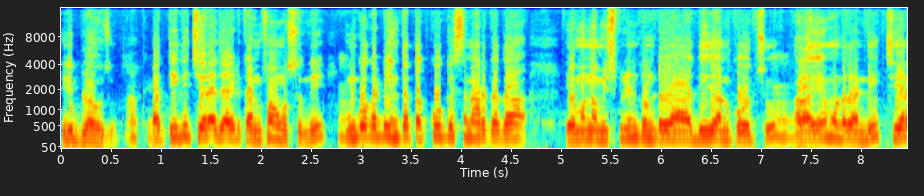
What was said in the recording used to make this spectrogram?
ఇది బ్లౌజ్. ప్రతిది చీర జాకెట్ కన్ఫామ్ వస్తుంది. ఇంకొకటి ఇంత తక్కువకి ఇస్తున్నారు కదా ఏమన్నా మిస్ప్రింట్ ఉంటాయా? అది ఇది అనుకోవచ్చు. అలా ఏమి ఉండదండి. చీర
